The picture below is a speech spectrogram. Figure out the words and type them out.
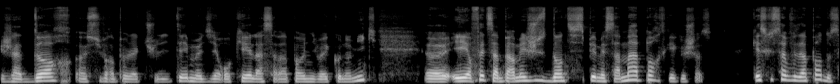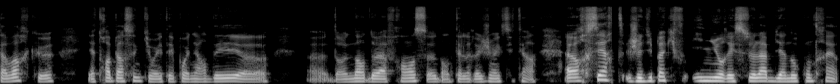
j'adore suivre un peu l'actualité, me dire, OK, là, ça va pas au niveau économique. et en fait, ça me permet juste d'anticiper, mais ça m'apporte quelque chose. Qu'est-ce que ça vous apporte de savoir qu'il y a trois personnes qui ont été poignardées euh, euh, dans le nord de la France, dans telle région, etc. Alors certes, je ne dis pas qu'il faut ignorer cela, bien au contraire.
